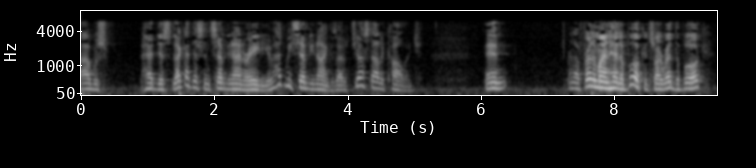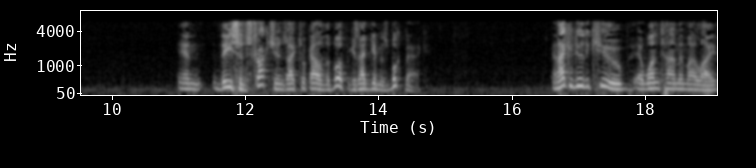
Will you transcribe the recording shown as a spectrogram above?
I was had this. I got this in '79 or '80. It had to be '79 because I was just out of college, and and a friend of mine had a book, and so I read the book, and these instructions I took out of the book because I'd given his book back. And I could do the cube at one time in my life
